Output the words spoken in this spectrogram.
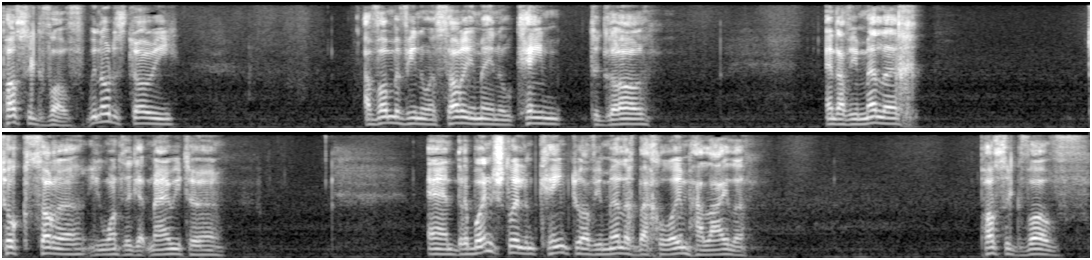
Vov. We know the story. Avon Avinu and Sari came to Gor, and Avimelech took Sarah, he wanted to get married to her. And Rabbein Shloim came to Avimelech Bachloim Halayla. Pasuk Vov.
